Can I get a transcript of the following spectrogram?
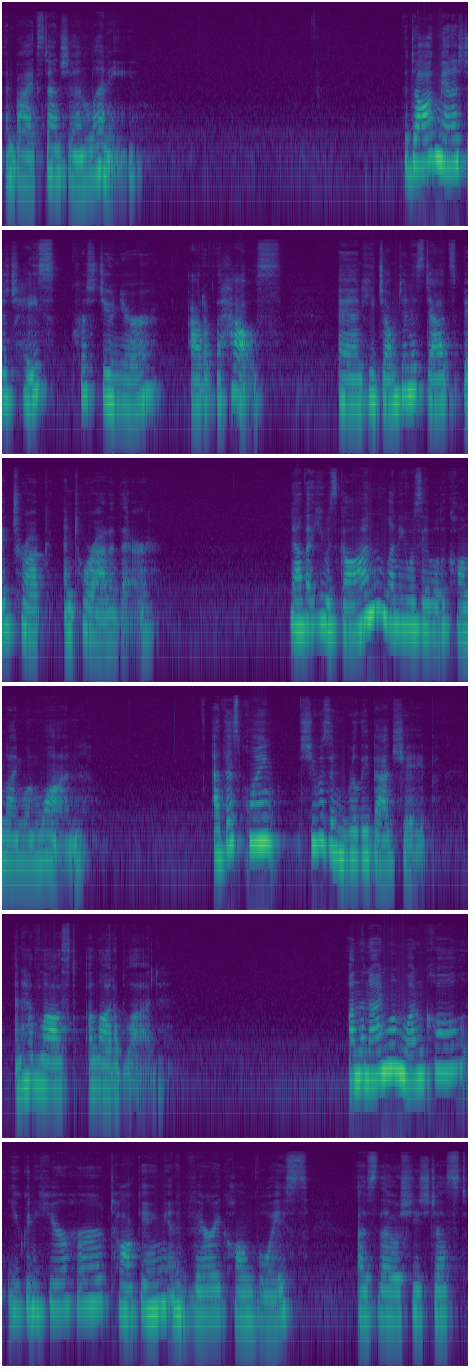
and by extension, Lenny. The dog managed to chase Chris Jr. out of the house, and he jumped in his dad's big truck and tore out of there. Now that he was gone, Lenny was able to call 911. At this point, she was in really bad shape and had lost a lot of blood. On the 911 call, you can hear her talking in a very calm voice, as though she's just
